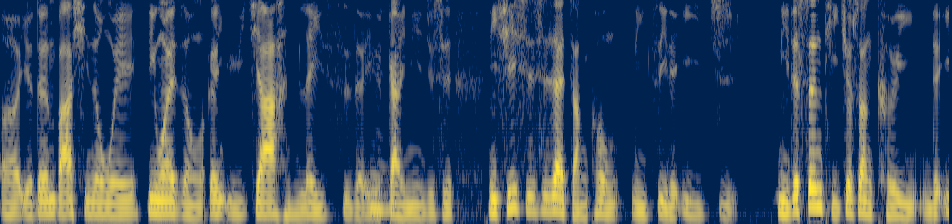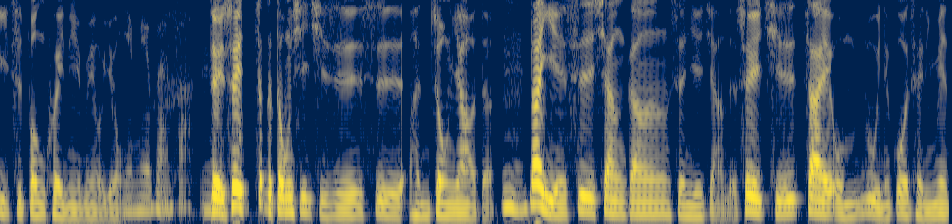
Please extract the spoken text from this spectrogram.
呃，有的人把它形容为另外一种跟瑜伽很类似的一个概念，嗯、就是你其实是在掌控你自己的意志。你的身体就算可以，你的意志崩溃，你也没有用，也没有办法。嗯、对，所以这个东西其实是很重要的。嗯，那也是像刚刚沈姐讲的，所以其实，在我们录影的过程里面。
